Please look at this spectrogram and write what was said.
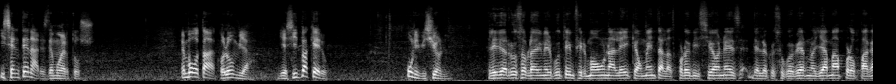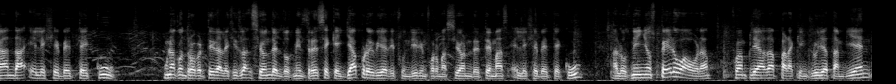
y centenares de muertos. En Bogotá, Colombia, Yesid Vaquero, Univisión. El líder ruso Vladimir Putin firmó una ley que aumenta las prohibiciones de lo que su gobierno llama propaganda LGBTQ, una controvertida legislación del 2013 que ya prohibía difundir información de temas LGBTQ a los niños, pero ahora fue ampliada para que incluya también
